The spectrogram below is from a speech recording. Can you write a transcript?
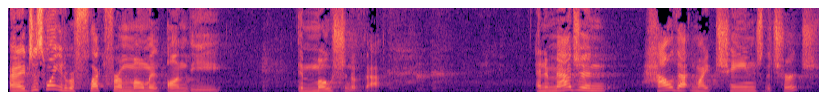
And I just want you to reflect for a moment on the emotion of that. And imagine how that might change the church,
